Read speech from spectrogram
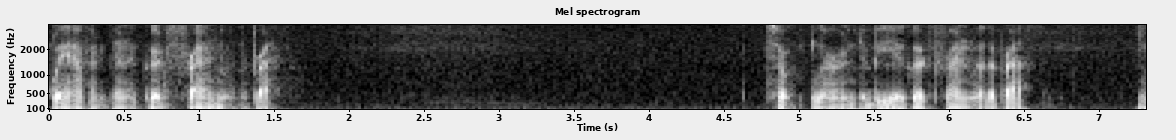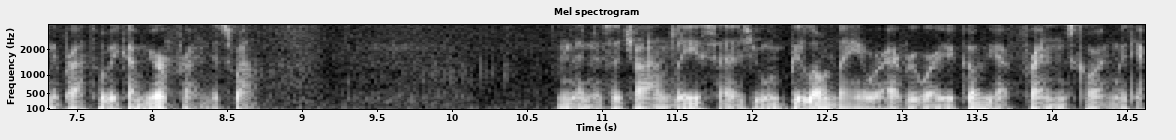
We haven't been a good friend with the breath. So learn to be a good friend with the breath. And the breath will become your friend as well. And then, as Ajaan Lee says, you won't be lonely. Where everywhere you go, you have friends going with you.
